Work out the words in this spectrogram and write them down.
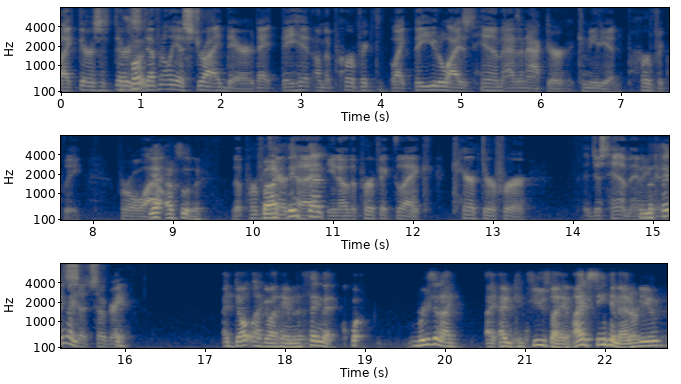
like there's there's definitely a stride there that they hit on the perfect. Like they utilized him as an actor, comedian, perfectly for a while. Yeah, absolutely. The perfect But haircut, that- you know, the perfect like character for just him. I mean, the thing it's I- so, so great. I don't like about him, and the thing that qu- reason I, I I'm confused by him. I've seen him interviewed,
